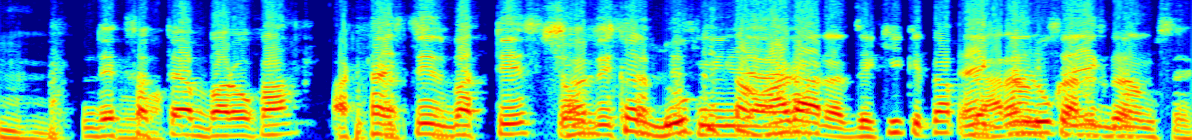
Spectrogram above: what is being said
देख सकते हैं आप बड़ों का। अट्ठाईस तीस बत्तीस चौबीस इसका लुक कितना हार्ड आ रहा है देखिए कितना प्यारा लुक आ रहा है एकदम से।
